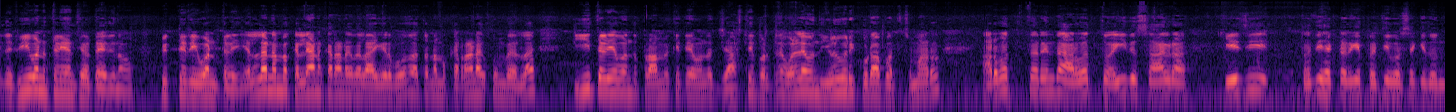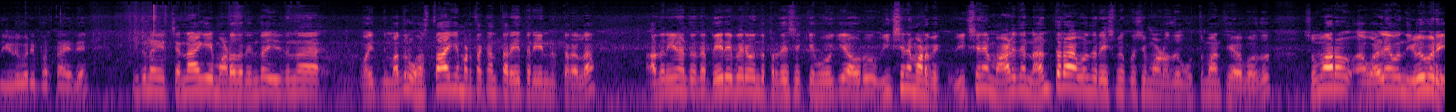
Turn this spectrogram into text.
ಇದು ವಿ ಒನ್ ತಳಿ ಅಂತ ಹೇಳ್ತಾ ಇದ್ದೀವಿ ನಾವು. ವಿಕ್ಟರಿ ಒನ್ ತಳಿ. ಎಲ್ಲ ನಮ್ಮ ಕಲ್ಯಾಣ ಕರ್ನಾಟಕದಲ್ಲಿ ಆಗಿರ್ಬೋದು ಅಥವಾ ನಮ್ಮ ಕರ್ನಾಟಕ ತುಂಬ ಎಲ್ಲ, ಈ ತಳಿಯ ಒಂದು ಪ್ರಾಮುಖ್ಯತೆ ಒಂದು ಜಾಸ್ತಿ ಬರ್ತದೆ. ಒಳ್ಳೆಯ ಒಂದು ಇಳುವರಿ ಕೂಡ ಬರ್ತದೆ. ಸುಮಾರು ಅರವತ್ತರಿಂದ ಅರವತ್ತು ಐದು ಸಾವಿರ ಕೆ ಜಿ ಪ್ರತಿ ಹೆಕ್ಟರ್ಗೆ ಪ್ರತಿ ವರ್ಷಕ್ಕೆ ಇದೊಂದು ಇಳುವರಿ ಬರ್ತಾ ಇದೆ. ಇದನ್ನು ಚೆನ್ನಾಗಿ ಮಾಡೋದರಿಂದ ಇದನ್ನು ವೈದ್ಯ ಮೊದಲು ಹೊಸದಾಗಿ ಮಾಡ್ತಕ್ಕಂಥ ರೈತರು ಏನಿರ್ತಾರಲ್ಲ ಅದನ್ನ ಏನಂತಂದ್ರೆ ಬೇರೆ ಬೇರೆ ಒಂದು ಪ್ರದೇಶಕ್ಕೆ ಹೋಗಿ ಅವರು ವೀಕ್ಷಣೆ ಮಾಡಬೇಕು. ವೀಕ್ಷಣೆ ಮಾಡಿದ ನಂತರ ಒಂದು ರೇಷ್ಮೆ ಕೃಷಿ ಮಾಡೋದು ಉತ್ತಮ ಅಂತ ಹೇಳ್ಬೋದು. ಸುಮಾರು ಒಳ್ಳೆಯ ಒಂದು ಇಳುವರಿ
